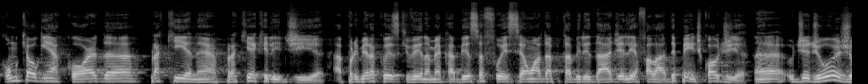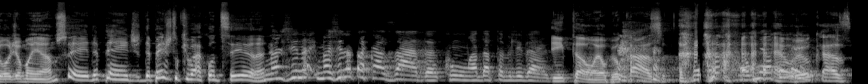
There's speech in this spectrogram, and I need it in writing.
como que alguém acorda pra quê, né? Pra que aquele dia? A primeira coisa que veio na minha cabeça foi se é uma adaptabilidade, ele ia falar, depende, qual dia? É, o dia de hoje ou de amanhã? Não sei, depende. Depende do que vai acontecer, né? Imagina, imagina estar tá casada com adaptabilidade. Então, é o meu caso. é o meu, é o meu caso.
